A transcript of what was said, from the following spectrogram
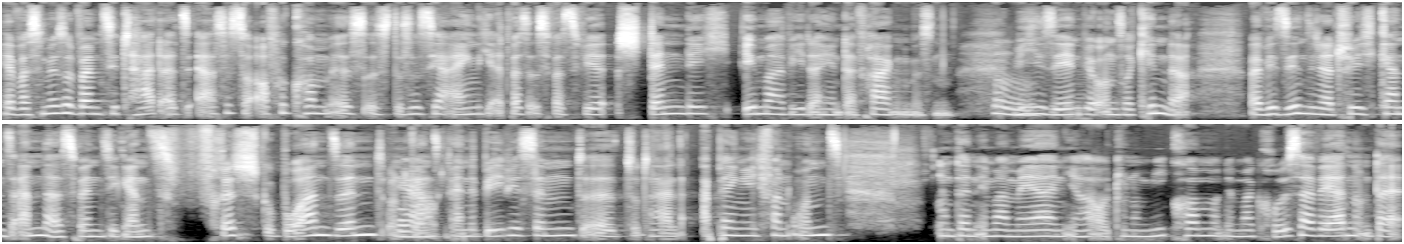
Ja, was mir so beim Zitat als erstes so aufgekommen ist, ist, dass es ja eigentlich etwas ist, was wir ständig immer wieder hinterfragen müssen. Mhm. Wie sehen wir unsere Kinder? Weil wir sehen sie natürlich ganz anders, wenn sie ganz frisch geboren sind und ja. ganz kleine Babys sind, äh, total abhängig von uns und dann immer mehr in ihre Autonomie kommen und immer größer werden und da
